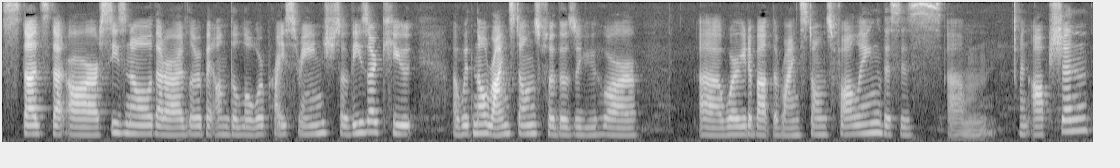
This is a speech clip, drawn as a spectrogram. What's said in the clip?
studs that are seasonal, that are a little bit on the lower price range. So these are cute uh, with no rhinestones for those of you who are uh, worried about the rhinestones falling. This is um, an option.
